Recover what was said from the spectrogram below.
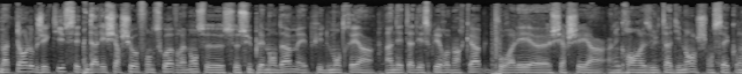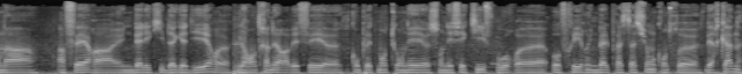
Maintenant, l'objectif, c'est d'aller chercher au fond de soi vraiment ce, supplément d'âme et puis de montrer un, état d'esprit remarquable pour aller euh, chercher un, grand résultat dimanche. On sait qu'on a affaire à une belle équipe d'Agadir. Leur entraîneur avait fait euh, complètement tourner son effectif pour euh, offrir une belle prestation contre Berkane.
